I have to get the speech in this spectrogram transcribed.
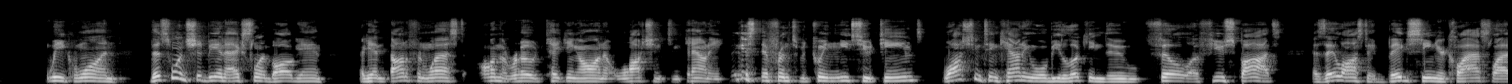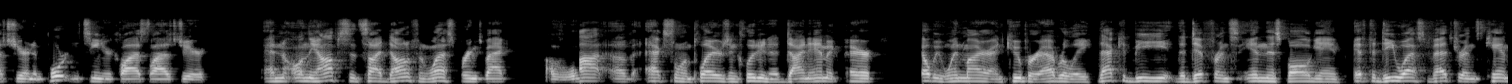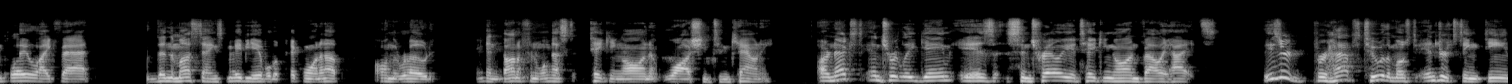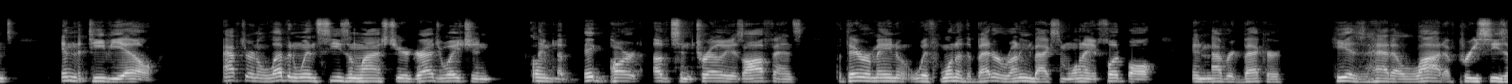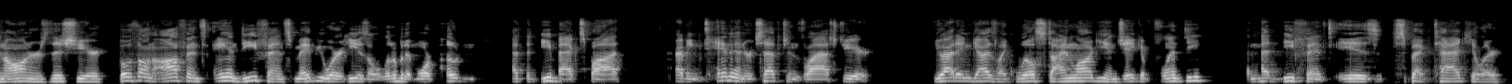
week one. This one should be an excellent ball game. Again, Doniphan West on the road taking on Washington County. Biggest difference between these two teams Washington County will be looking to fill a few spots as they lost a big senior class last year, an important senior class last year. And on the opposite side, Doniphan West brings back a lot of excellent players, including a dynamic pair, Shelby Windmeyer and Cooper Eberly. That could be the difference in this ball game. If the D West veterans can play like that, then the Mustangs may be able to pick one up on the road. And Doniphan West taking on Washington County. Our next interleague game is Centralia taking on Valley Heights. These are perhaps two of the most interesting teams in the TVL after an 11 win season last year, graduation claimed a big part of Centralia's offense, but they remain with one of the better running backs in 1A football in Maverick Becker. He has had a lot of preseason honors this year, both on offense and defense, maybe where he is a little bit more potent at the D back spot, grabbing 10 interceptions last year. You add in guys like Will Steinloggy and Jacob Flinty, and that defense is spectacular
